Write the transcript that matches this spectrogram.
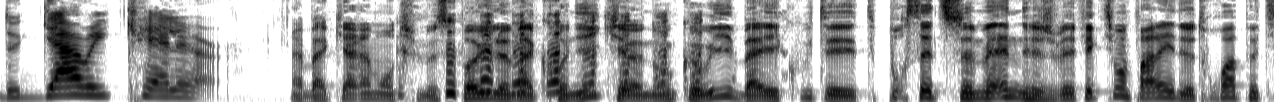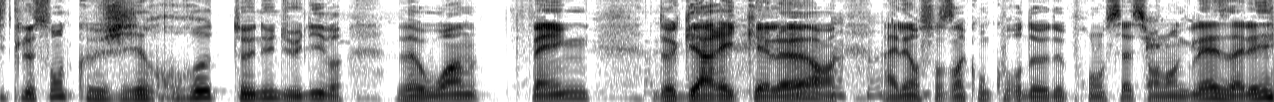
de Gary Keller. Ah bah carrément, tu me spoiles ma chronique. Donc oui, bah écoute, pour cette semaine, je vais effectivement parler de trois petites leçons que j'ai retenues du livre The One Thing de Gary Keller. allez, on se lance un concours de, de prononciation en anglaise, allez.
